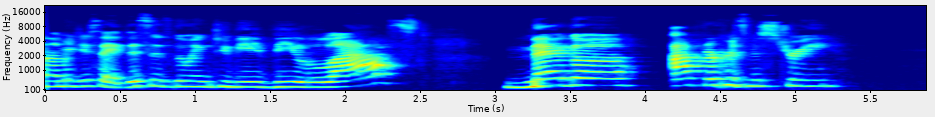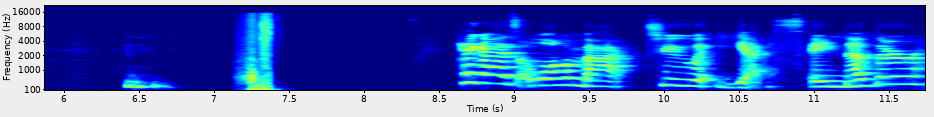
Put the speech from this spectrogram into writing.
And let me just say, this is going to be the last mega after Christmas tree. hey guys, welcome back to, yes, another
